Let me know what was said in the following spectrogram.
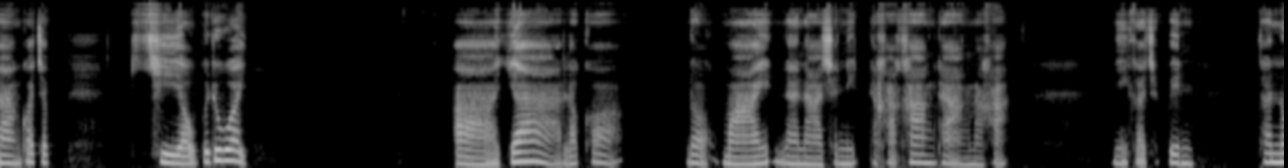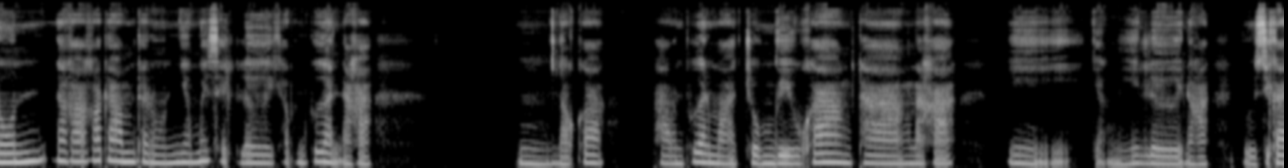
ทางก็จะเขียวไปด้วย อ่า หญ้าแล้วก็ดอกไม้นานาชนิดนะคะ ข้างทางนะคะ นี่ก็จะเป็นถนนนะคะเขาทำถนนยังไม่เสร็จเลยค่ะเพื่อนๆนะคะ อืมแล้วก็พาเพื่อนๆมาชมวิวข้างทางนะคะ นี่อย่างนี้เลยนะคะ ดูสิคะ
